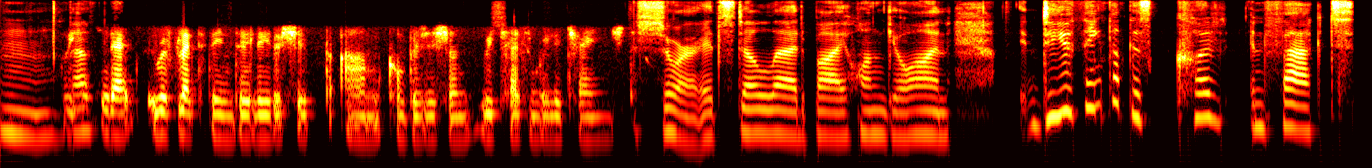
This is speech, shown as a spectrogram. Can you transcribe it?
Mm, we can see that reflected in the leadership um, composition, which hasn't really changed. Sure, it's still led by Hwang Kyo-ahn. Do you think that this could, in fact,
